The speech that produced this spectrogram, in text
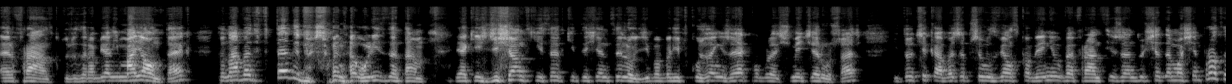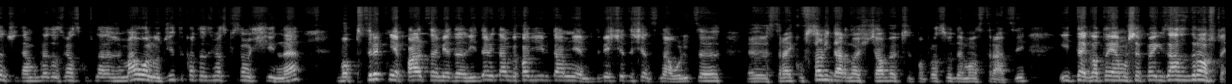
Air France, którzy zarabiali majątek, to nawet wtedy wyszły na ulicę tam jakieś dziesiątki, setki tysięcy ludzi, bo byli wkurzeni, że jak w ogóle śmiecie ruszać. I to ciekawe, że przy uzwiązkowieniu we Francji rzędu 7-8%, czyli tam w ogóle do związków należy mało ludzi, tylko te związki są silne, bo pstryknie palcem jeden lider i tam wychodzi tam, nie wiem, 200 tysięcy na ulicę e, strajków solidarnościowych, czy po prostu demonstracji. I tego to ja muszę powiedzieć zazdroszczę.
